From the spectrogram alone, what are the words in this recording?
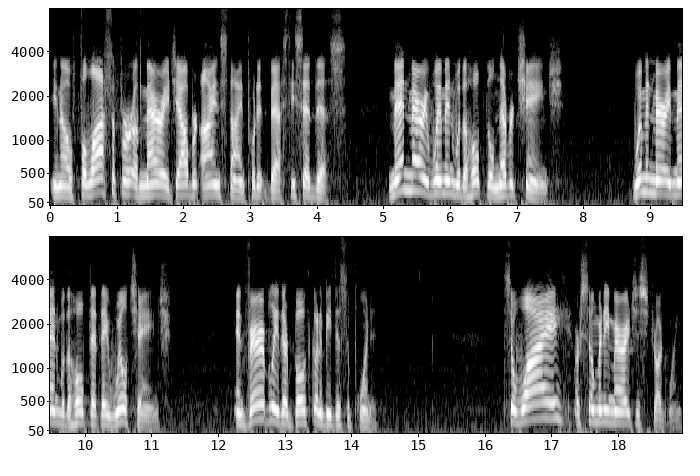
you know, philosopher of marriage, Albert Einstein, put it best. He said this Men marry women with the hope they'll never change. Women marry men with the hope that they will change. Invariably, they're both going to be disappointed. So, why are so many marriages struggling?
